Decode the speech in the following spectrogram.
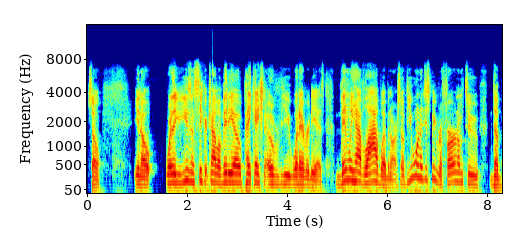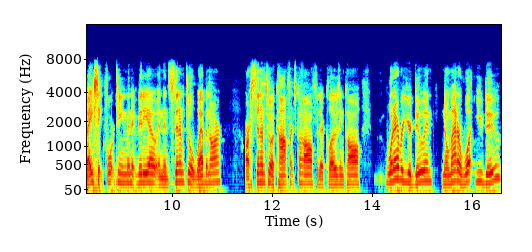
So, you know, whether you're using Secret Travel Video, Vacation Overview, whatever it is. Then we have live webinars. So if you want to just be referring them to the basic 14 minute video and then send them to a webinar or send them to a conference call for their closing call, whatever you're doing, no matter what you do,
